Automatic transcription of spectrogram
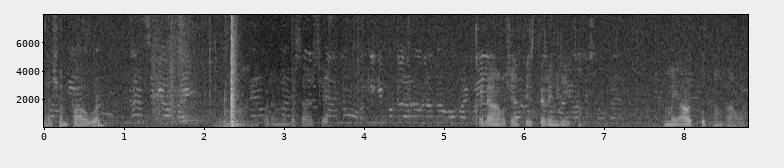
Wala siyang power. Hmm, parang nabasa siya. Kailangan ko siyang testerin dito. Kung may output ng power.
